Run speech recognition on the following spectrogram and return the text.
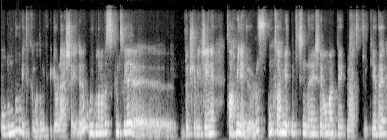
olumlu bir takım adım gibi görünen şeylerin uygulamada sıkıntıya e, dönüşebileceğini tahmin ediyoruz. Bunu tahmin etmek için de şey olmak gerekmiyor artık Türkiye'de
